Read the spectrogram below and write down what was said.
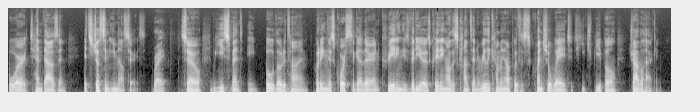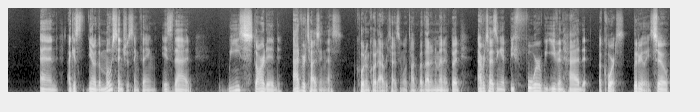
or 10,000. It's just an email series. Right. So, we spent a boatload of time putting this course together and creating these videos, creating all this content and really coming up with a sequential way to teach people travel hacking. And I guess, you know, the most interesting thing is that we started advertising this quote unquote advertising. We'll talk about that in a minute, but advertising it before we even had a course, literally. So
